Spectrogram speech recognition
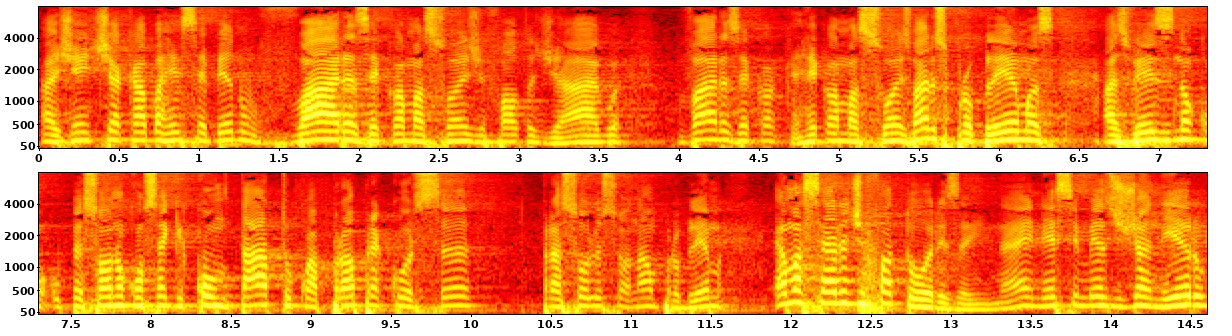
A gente acaba recebendo várias reclamações de falta de água, várias reclamações, vários problemas. Às vezes não, o pessoal não consegue contato com a própria Corsã para solucionar um problema. É uma série de fatores aí. Né? E nesse mês de janeiro,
